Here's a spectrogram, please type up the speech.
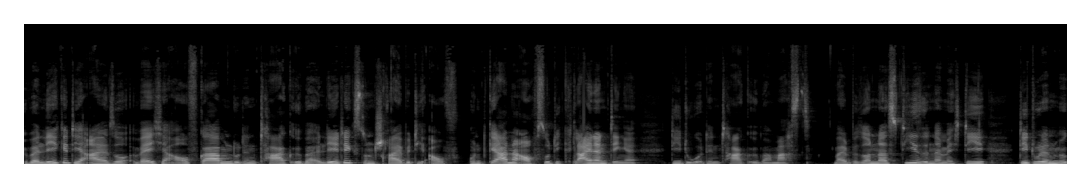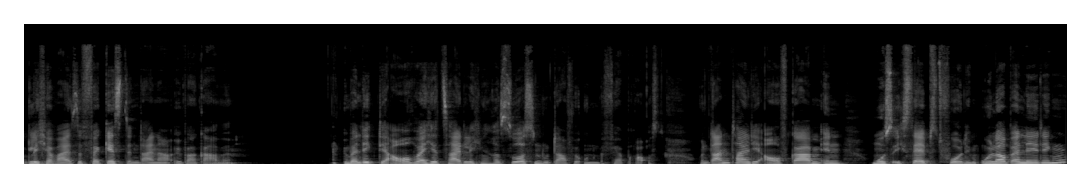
Überlege dir also, welche Aufgaben du den Tag über erledigst und schreibe die auf. Und gerne auch so die kleinen Dinge, die du den Tag über machst. Weil besonders die sind nämlich die, die du dann möglicherweise vergisst in deiner Übergabe. Überleg dir auch, welche zeitlichen Ressourcen du dafür ungefähr brauchst. Und dann teil die Aufgaben in, muss ich selbst vor dem Urlaub erledigen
